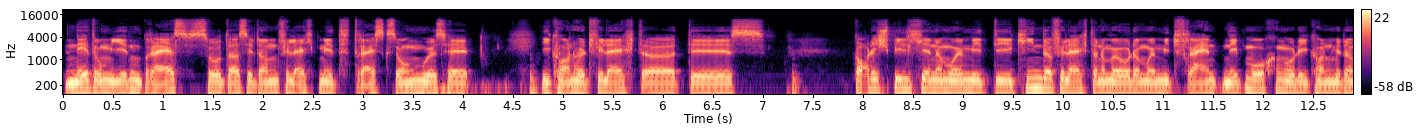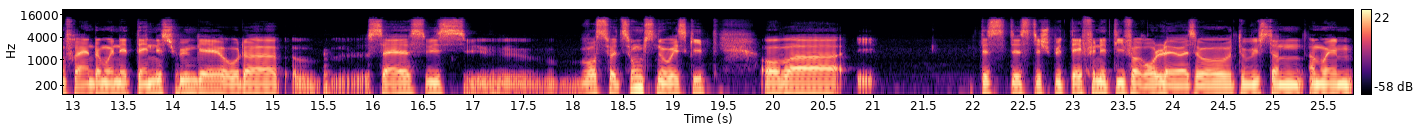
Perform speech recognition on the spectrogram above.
nicht um jeden Preis, so dass ich dann vielleicht mit 30 sagen muss, hey, ich kann halt vielleicht äh, das Gaudi-Spielchen einmal mit den Kindern vielleicht dann einmal oder mal mit Freunden nicht machen oder ich kann mit einem Freund einmal nicht Tennis spielen gehen oder äh, sei es, wie's, was halt sonst noch es gibt. Aber das, das, das spielt definitiv eine Rolle. Also du willst dann einmal im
